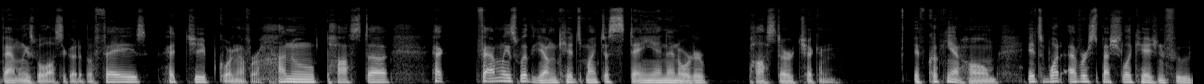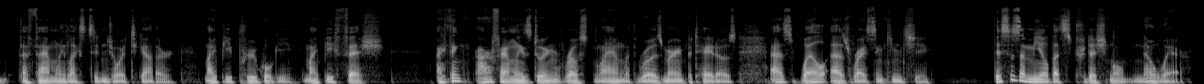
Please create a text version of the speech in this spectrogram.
Families will also go to buffets, hetjip, going for hanu, pasta. Heck, families with young kids might just stay in and order pasta or chicken. If cooking at home, it's whatever special occasion food the family likes to enjoy together. Might be bulgogi, might be fish. I think our family is doing roast lamb with rosemary and potatoes, as well as rice and kimchi. This is a meal that's traditional nowhere.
